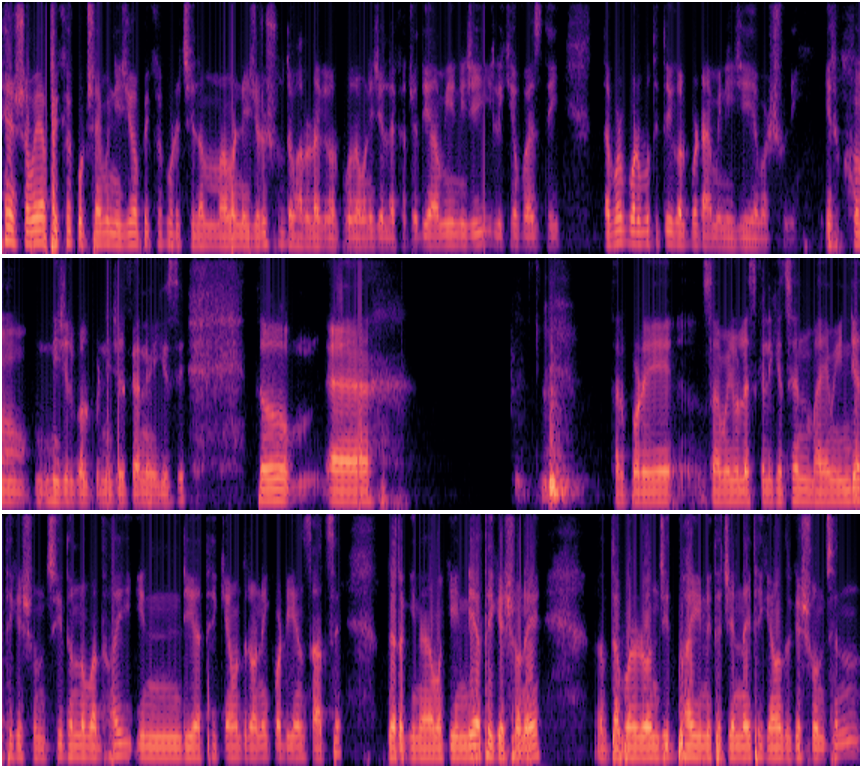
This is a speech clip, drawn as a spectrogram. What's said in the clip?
হ্যাঁ সবাই অপেক্ষা করছে, আমি নিজে অপেক্ষা করেছিলাম। আমার নিজেরও শুনতে ভালো লাগে গল্পগুলো, আমার নিজের লেখা। যদি আমি নিজেই লিখে ভয়েস দিই, তারপর পরবর্তীতে এই গল্পটা আমি নিজেই আবার শুনি। এরকম নিজের গল্পের নিজের ফ্যান হয়ে গেছি। তো তারপরে সামিরুল আজকে লিখেছেন, ভাই, আমি ইন্ডিয়া থেকে শুনছি। ধন্যবাদ ভাই। ইন্ডিয়া থেকে আমাদের অনেক অডিয়েন্স আছে যারা কিনা আমাকে ইন্ডিয়া থেকে শোনে। তারপরে রঞ্জিত ভাই, উনি তো চেন্নাই থেকে আমাদেরকে শুনছেন।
